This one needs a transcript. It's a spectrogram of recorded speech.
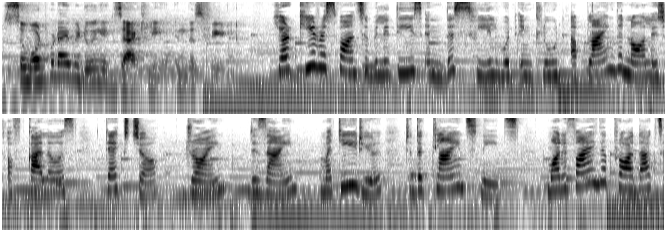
So, what would I be doing exactly in this field? Your key responsibilities in this field would include applying the knowledge of colors, texture, drawing, design, material to the client's needs, modifying the products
